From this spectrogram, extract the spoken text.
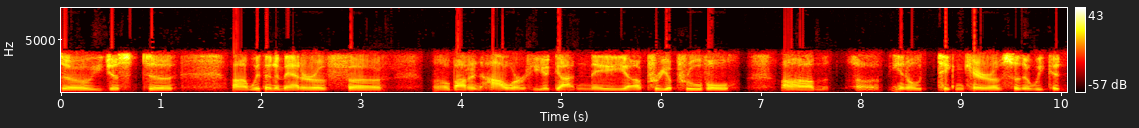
so he just uh, uh, within a matter of uh, about an hour, he had gotten a, a pre-approval. Um, uh, you know, taken care of so that we could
